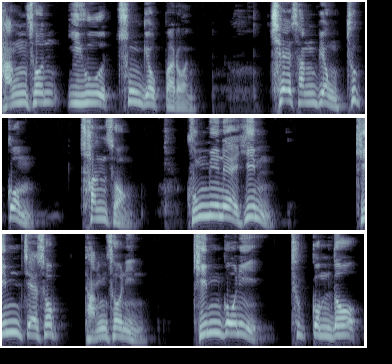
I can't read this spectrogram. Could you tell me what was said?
당선 이후 충격 발언, 최상병 특검 찬성, 국민의힘 김재섭 당선인, 김건희 특검도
